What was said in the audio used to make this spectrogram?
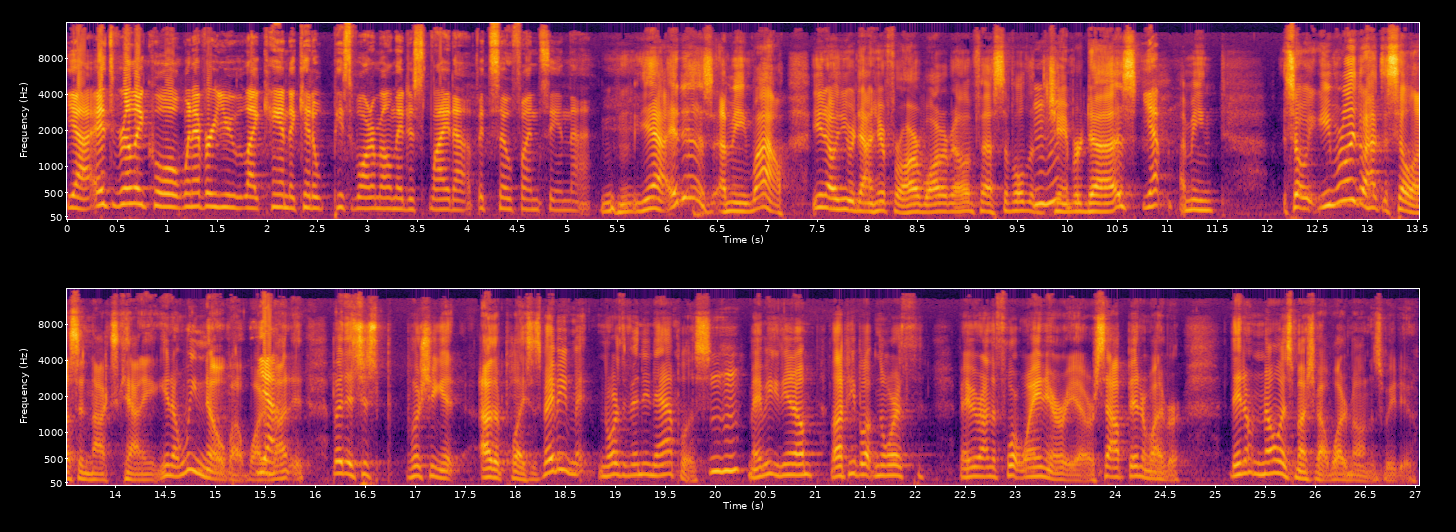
yeah. It's really cool. Whenever you like hand a kid a piece of watermelon, they just light up. It's so fun seeing that. Yeah, it is. I mean, wow. You know, you were down here for our watermelon festival that the chamber does. Mm-hmm. Yep. I mean, so you really don't have to sell us in Knox County. You know, we know about watermelon, but it's just pushing it other places. Maybe north of Indianapolis. Mm-hmm. Maybe you know a lot of people up north, maybe around the Fort Wayne area or South Bend or whatever. They don't know as much about watermelon as we do.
